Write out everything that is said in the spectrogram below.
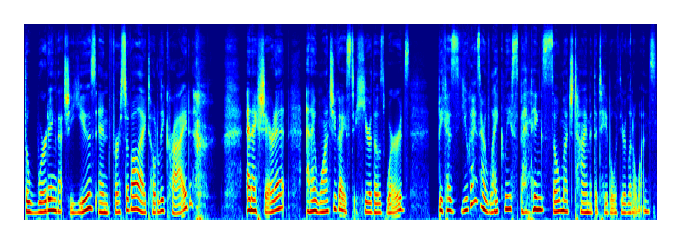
the wording that she used. And first of all, I totally cried and I shared it. And I want you guys to hear those words because you guys are likely spending so much time at the table with your little ones.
